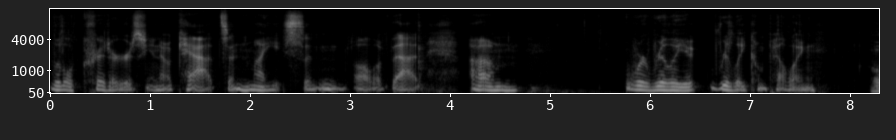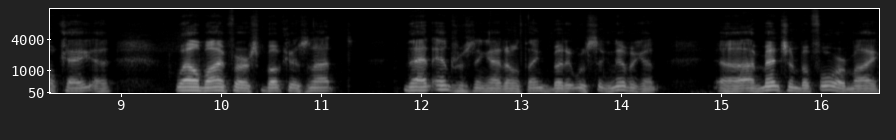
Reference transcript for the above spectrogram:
little critters, you know, cats and mice and all of that, um, were really, really compelling. Okay. Uh, well, my first book is not that interesting, I don't think, but it was significant. Uh, I mentioned before my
